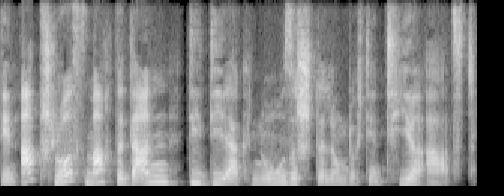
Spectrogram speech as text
Den Abschluss machte dann die Diagnosestellung durch den Tierarzt,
